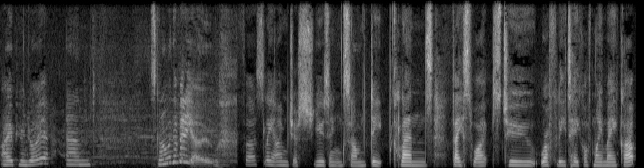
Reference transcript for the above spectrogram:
I hope you enjoy it and let's get on with the video. Firstly, I'm just using some deep cleanse face wipes to roughly take off my makeup.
